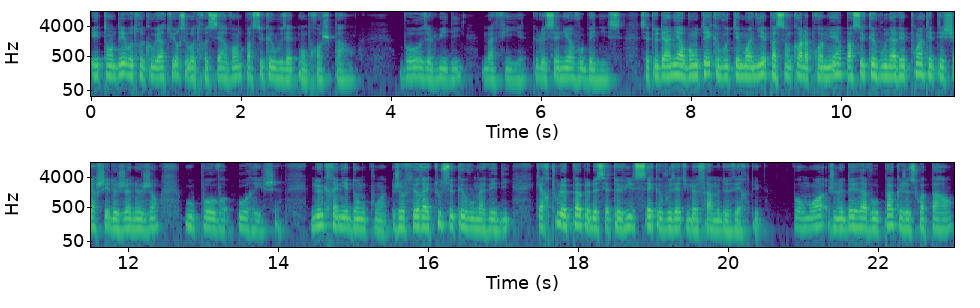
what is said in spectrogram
Étendez votre couverture sur votre servante parce que vous êtes mon proche parent. Boaz lui dit Ma fille, que le Seigneur vous bénisse. Cette dernière bonté que vous témoignez passe encore la première parce que vous n'avez point été chercher de jeunes gens, ou pauvres ou riches. Ne craignez donc point, je ferai tout ce que vous m'avez dit, car tout le peuple de cette ville sait que vous êtes une femme de vertu. Pour moi, je ne désavoue pas que je sois parent,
